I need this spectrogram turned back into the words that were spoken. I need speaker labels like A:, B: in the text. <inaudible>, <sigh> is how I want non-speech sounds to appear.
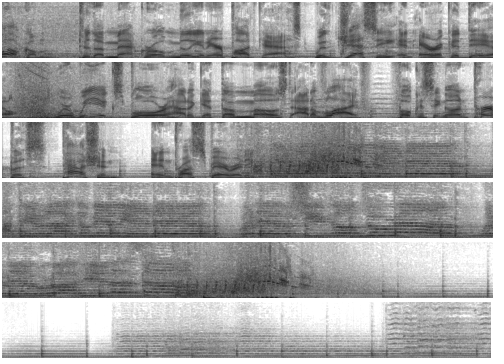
A: Welcome to the Macro Millionaire Podcast with Jesse and Erica Dale, where we explore how to get the most out of life, focusing on purpose, passion, and prosperity.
